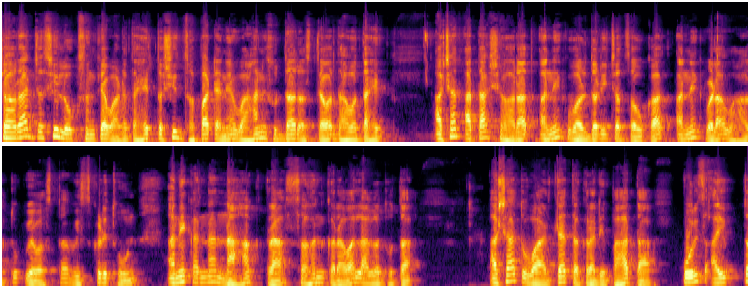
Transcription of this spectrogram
शहरात जशी लोकसंख्या वाढत आहे तशीच झपाट्याने वाहने सुद्धा रस्त्यावर धावत आहेत. अशात आता शहरात अनेक वर्दळीच्या चौकात अनेक वेळा वाहतूक व्यवस्था विस्कळीत होऊन अनेकांना नाहक त्रास सहन करावा लागत होता. अशात वाढत्या तक्रारी पाहता पोलीस आयुक्त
